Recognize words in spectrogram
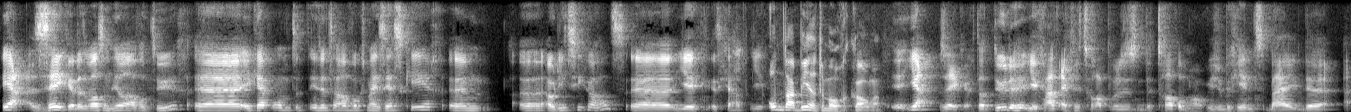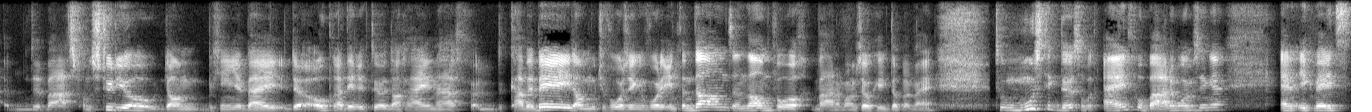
Ja, zeker. Dat was een heel avontuur. Uh, ik heb in totaal volgens mij zes keer een uh, auditie gehad. Uh, je, het gaat, je... Om daar binnen te mogen komen? ja, zeker. Dat duurde, je gaat echt de trap, dus de trap omhoog. Dus je begint bij de, de baas van de studio, dan begin je bij de operadirecteur, dan ga je naar de KBB, dan moet je voorzingen voor de intendant en dan voor Badenboom. Zo ging dat bij mij. Toen moest ik dus op het eind voor Badenboom zingen. En ik weet,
